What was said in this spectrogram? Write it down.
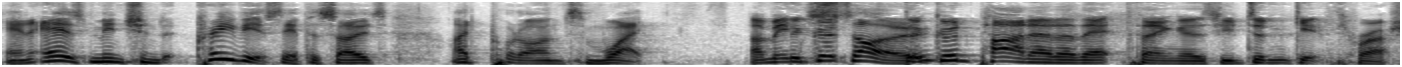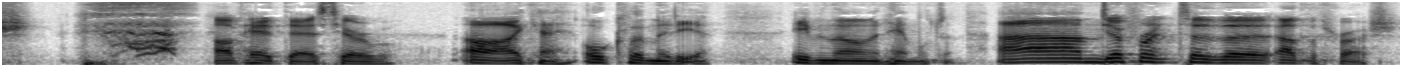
And as mentioned previous episodes, I'd put on some weight. I mean, the good, So- the good part out of that thing is you didn't get thrush. I've had that. It's terrible. Oh, okay, or chlamydia, even though I'm in Hamilton. Um, Different to the other thrush.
